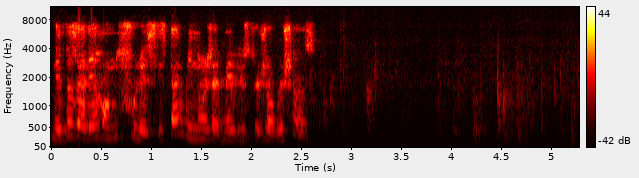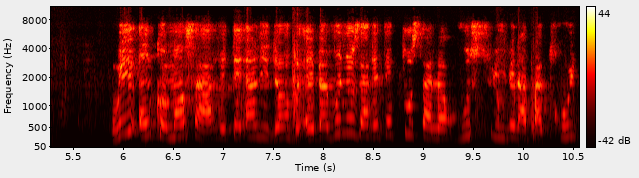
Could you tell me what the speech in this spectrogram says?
Mais vous allez rendre fou le système, ils n'ont jamais vu ce genre de choses. Oui, on commence à arrêter un leader de. Eh bien, vous nous arrêtez tous alors. Vous suivez la patrouille.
